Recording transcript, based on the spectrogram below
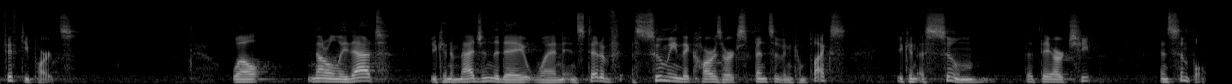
50 parts. Well, not only that, you can imagine the day when instead of assuming that cars are expensive and complex, you can assume that they are cheap and simple.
